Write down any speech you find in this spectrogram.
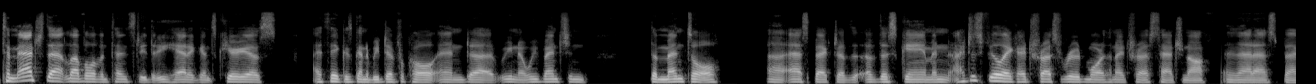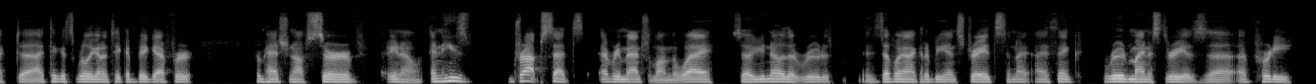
to match that level of intensity that he had against Kyrgios, I think is going to be difficult. And uh, you know, we mentioned the mental uh, aspect of the, of this game, and I just feel like I trust Ruud more than I trust Khachanov in that aspect. Uh, I think it's really going to take a big effort from Khachanov's serve, you know, and he's drop sets every match along the way. So you know that Ruud is, is definitely not going to be in straights. And I, I think Ruud minus three is a, a, pretty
